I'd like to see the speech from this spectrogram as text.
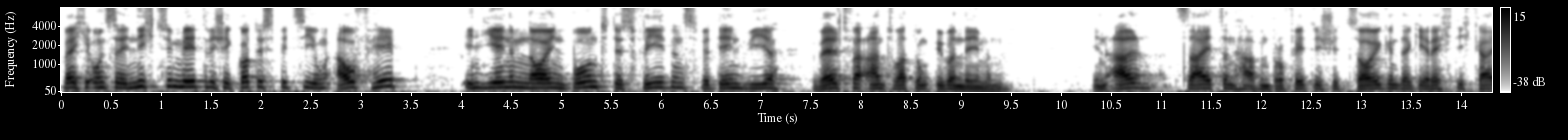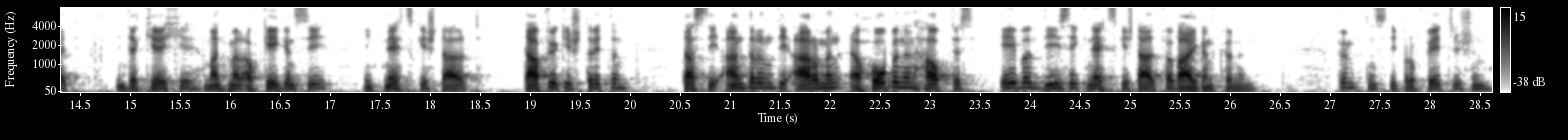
welche unsere nicht symmetrische Gottesbeziehung aufhebt, in jenem neuen Bund des Friedens, für den wir Weltverantwortung übernehmen. In allen Zeiten haben prophetische Zeugen der Gerechtigkeit in der Kirche, manchmal auch gegen sie, in Knechtsgestalt, dafür gestritten, dass die anderen, die Armen, erhobenen Hauptes eben diese Knechtsgestalt verweigern können. Fünftens die prophetischen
